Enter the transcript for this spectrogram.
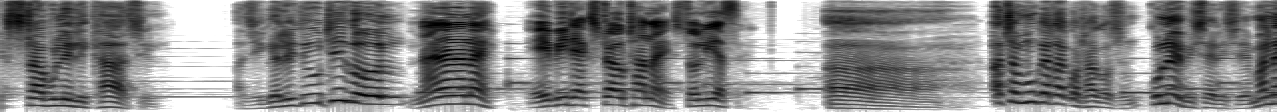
এক্সট্ৰা বুলি লিখা আছিল। আজিকালিতো উঠি গ'ল। নাই নাই নাই এবিধ এক্সট্ৰা উঠা নাই চলি আছে। আচ্ছা মোক এটা কথা কচোন কোনে বিচাৰিছে? মানে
